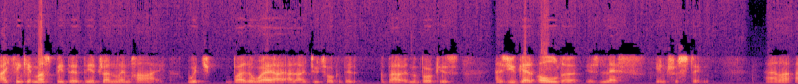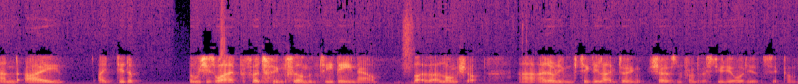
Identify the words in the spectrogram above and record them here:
I think it must be the, the adrenaline high, which, by the way, I, I do talk a bit about in the book. Is as you get older, is less interesting, and I, and I I did a, which is why I prefer doing film and TV now, but a long shot. Uh, I don't even particularly like doing shows in front of a studio audience, sitcoms.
